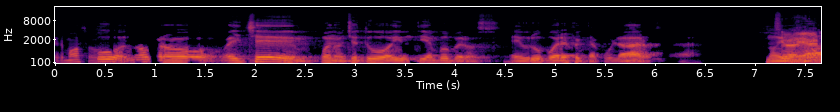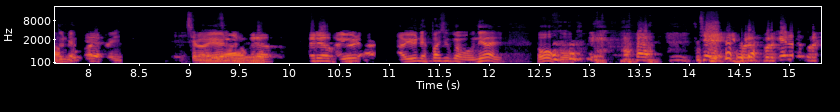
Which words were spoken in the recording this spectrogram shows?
Hermoso. Hubo- no, pero el Che, bueno, el Che tuvo ahí un tiempo, pero el grupo era espectacular. o sea, no Se me había abierto un espacio ahí. Se me había abierto- pero, pero, había, un- había un espacio para el mundial. Ojo. che, ¿y por, por qué no- por-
